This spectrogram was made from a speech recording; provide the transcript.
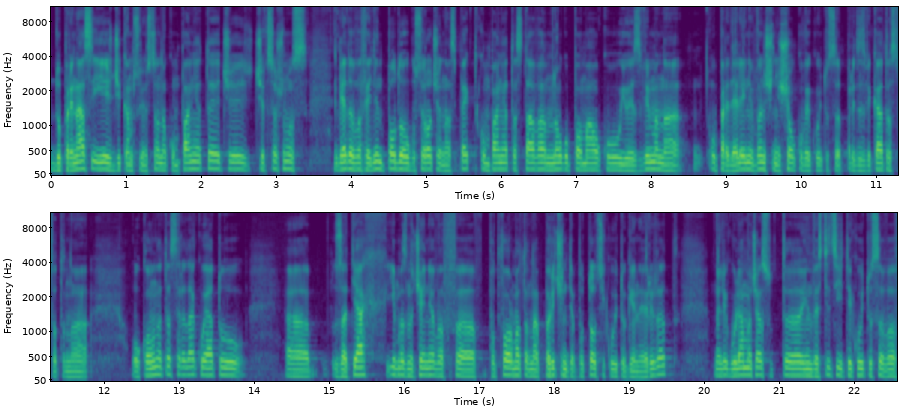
допринася ESG към стоеността на компанията е, че, че всъщност гледа в един по-дългосрочен аспект. Компанията става много по-малко уязвима на определени външни шокове, които са предизвикателствата на околната среда, която за тях има значение в, под формата на паричните потоци, които генерират. Нали, голяма част от инвестициите, които са в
